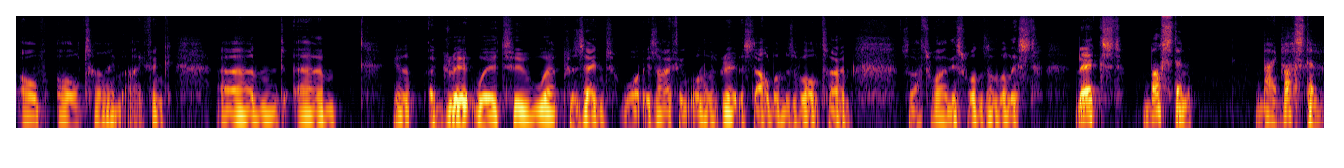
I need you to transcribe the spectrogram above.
of all time, I think, and. Um, you know, a great way to uh, present what is, I think, one of the greatest albums of all time. So that's why this one's on the list. Next, Boston by Boston.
